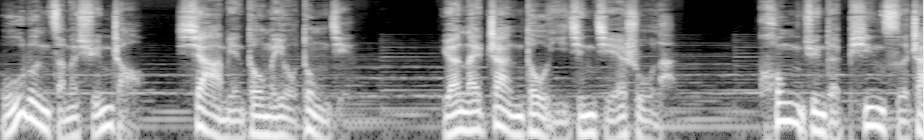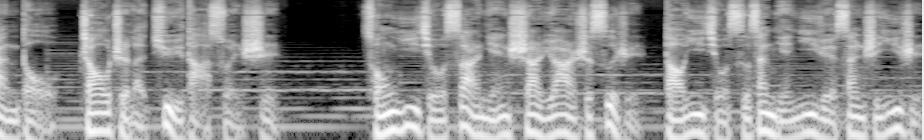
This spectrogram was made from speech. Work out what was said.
无论怎么寻找，下面都没有动静。原来战斗已经结束了，空军的拼死战斗招致了巨大损失。从一九四二年十二月二十四日到一九四三年一月三十一日，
